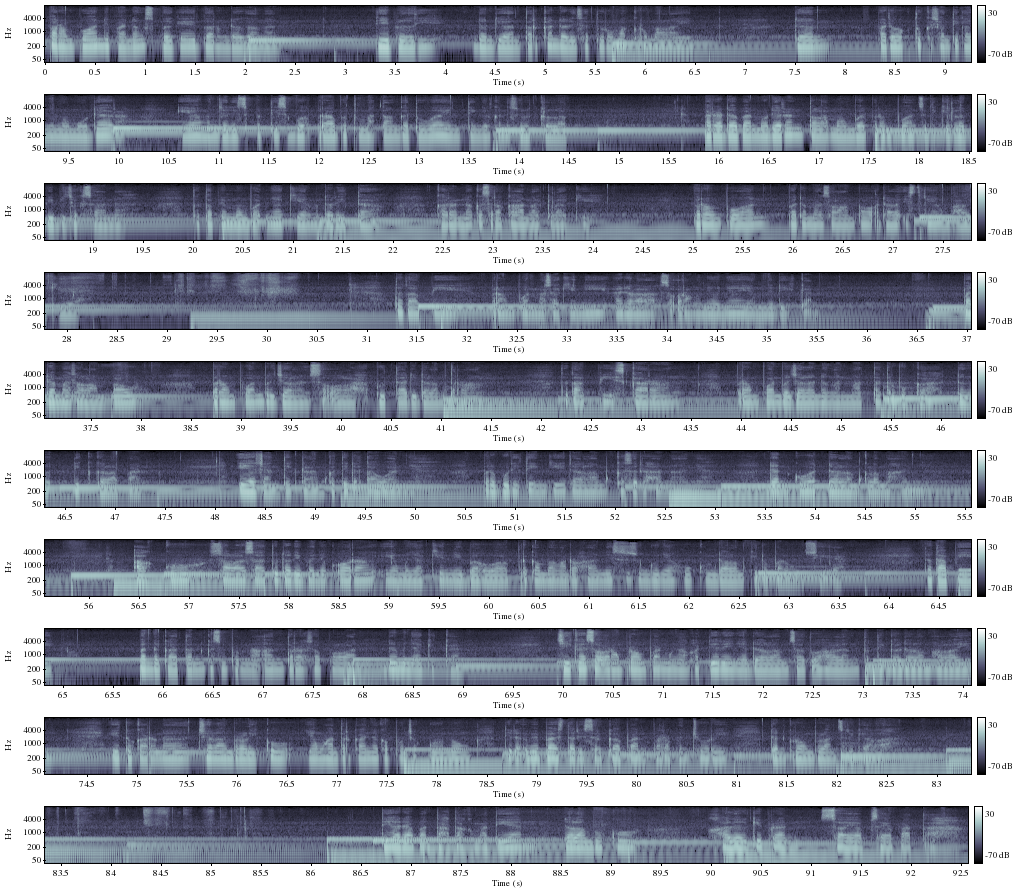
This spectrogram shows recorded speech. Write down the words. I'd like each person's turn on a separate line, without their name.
Perempuan dipandang sebagai barang dagangan, dibeli dan diantarkan dari satu rumah ke rumah lain. Dan pada waktu kecantikannya memudar, ia menjadi seperti sebuah perabot rumah tangga tua yang ditinggalkan di sudut gelap. Peradaban modern telah membuat perempuan sedikit lebih bijaksana, tetapi membuatnya kian menderita karena keserakahan laki-laki. Perempuan pada masa lampau adalah istri yang bahagia. Tetapi perempuan masa kini adalah seorang nyonya yang menyedihkan. Pada masa lampau, perempuan berjalan seolah buta di dalam terang. Tetapi sekarang, perempuan berjalan dengan mata terbuka di kegelapan. Ia cantik dalam ketidaktahuannya, berbudi tinggi dalam kesederhanaannya, dan kuat dalam kelemahannya. Aku salah satu dari banyak orang yang meyakini bahwa perkembangan rohani sesungguhnya hukum dalam kehidupan manusia. Tetapi pendekatan kesempurnaan terasa pelan dan menyakitkan. Jika seorang perempuan mengangkat dirinya dalam satu hal yang tertinggal dalam hal lain, itu karena jalan berliku yang menghantarkannya ke puncak gunung tidak bebas dari sergapan para pencuri dan gerombolan serigala. Hadapan tahta kematian dalam buku Khalil Gibran Sayap Saya Patah.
